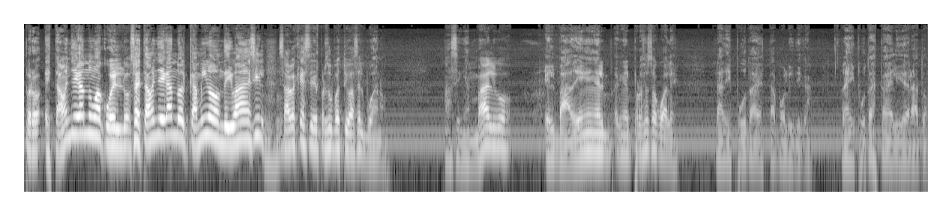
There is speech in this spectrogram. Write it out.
pero estaban llegando a un acuerdo, o sea, estaban llegando al camino donde iban a decir, sabes que el presupuesto iba a ser bueno. sin embargo, el badén en el, en el proceso, ¿cuál es? La disputa de esta política, la disputa esta de liderato.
